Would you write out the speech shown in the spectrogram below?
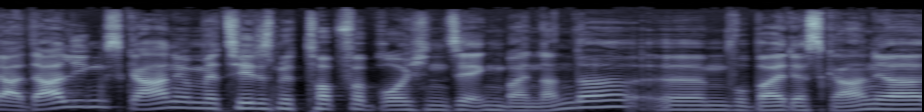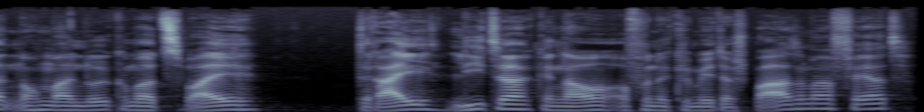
Ja, da liegen Scania und Mercedes mit Top-Verbräuchen sehr eng beieinander, ähm, wobei der Scania nochmal 0,23 Liter genau auf 100 Kilometer sparsamer fährt.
